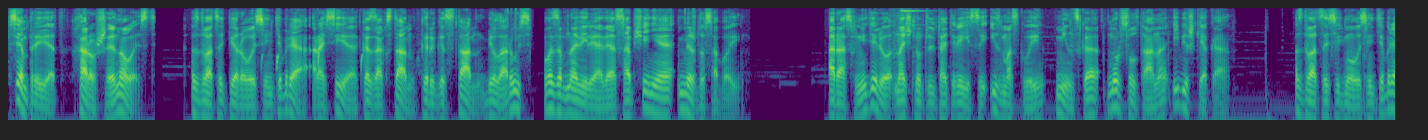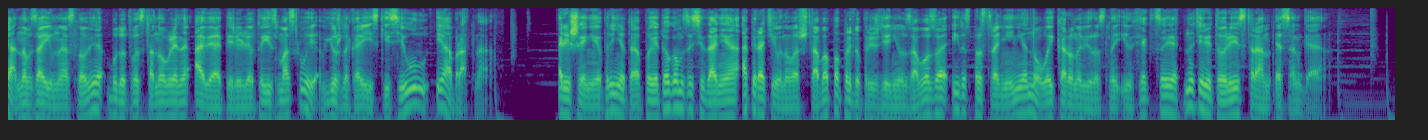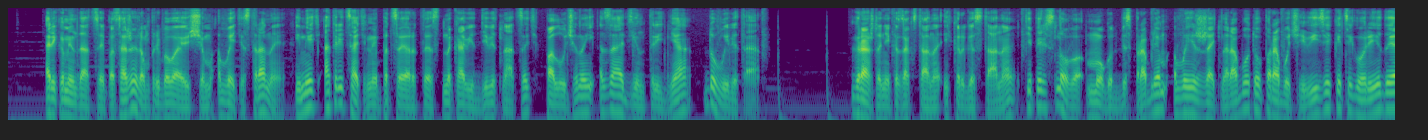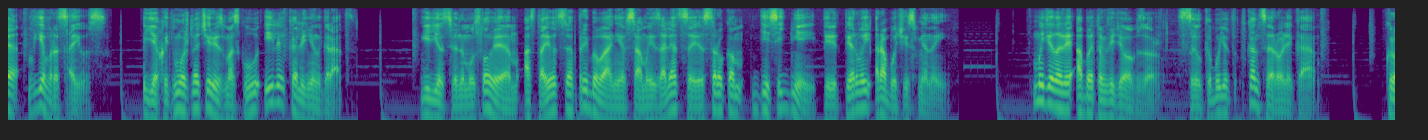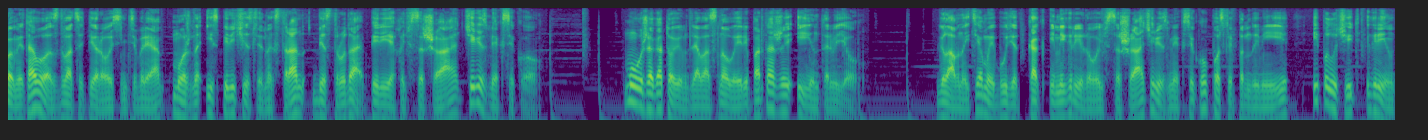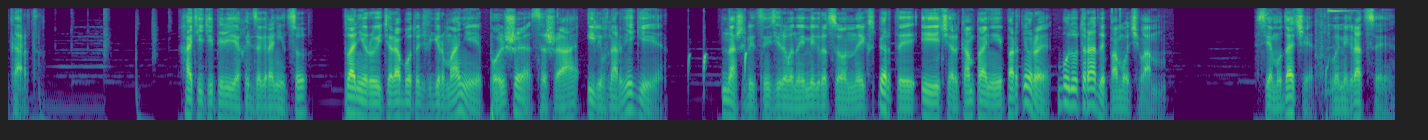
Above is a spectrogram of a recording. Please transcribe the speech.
Всем привет! Хорошая новость! С 21 сентября Россия, Казахстан, Кыргызстан, Беларусь возобновили авиасообщение между собой. Раз в неделю начнут летать рейсы из Москвы, Минска, Нур-Султана и Бишкека. С 27 сентября на взаимной основе будут восстановлены авиаперелеты из Москвы в южнокорейский Сеул и обратно. Решение принято по итогам заседания оперативного штаба по предупреждению завоза и распространения новой коронавирусной инфекции на территории стран СНГ. Рекомендации пассажирам, прибывающим в эти страны, иметь отрицательный ПЦР-тест на COVID-19, полученный за 1-3 дня до вылета. Граждане Казахстана и Кыргызстана теперь снова могут без проблем выезжать на работу по рабочей визе категории D в Евросоюз. Ехать можно через Москву или Калининград. Единственным условием остается пребывание в самоизоляции сроком 10 дней перед первой рабочей сменой. Мы делали об этом видеообзор, ссылка будет в конце ролика. Кроме того, с 21 сентября можно из перечисленных стран без труда переехать в США через Мексику. Мы уже готовим для вас новые репортажи и интервью. Главной темой будет, как эмигрировать в США через Мексику после пандемии и получить грин-карт. Хотите переехать за границу? Планируете работать в Германии, Польше, США или в Норвегии? Наши лицензированные миграционные эксперты и HR-компании-партнеры будут рады помочь вам. Всем удачи в эмиграции!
